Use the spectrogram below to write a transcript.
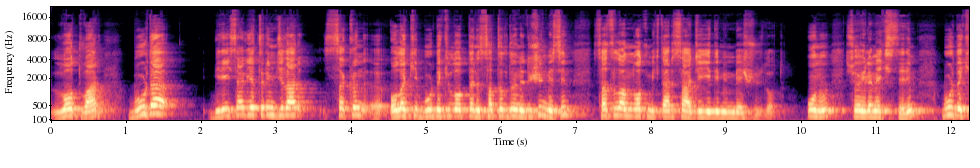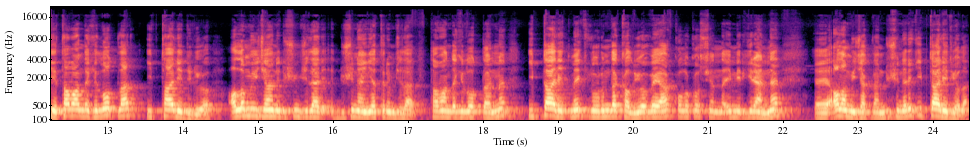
lot var. Burada bireysel yatırımcılar sakın e, ola ki buradaki lotların satıldığını düşünmesin. Satılan lot miktarı sadece 7500 lot. Onu söylemek isterim. Buradaki tavandaki lotlar iptal ediliyor. Alamayacağını düşünceler, düşünen yatırımcılar tavandaki lotlarını iptal etmek zorunda kalıyor veya kolokasyonuna emir girenler e, alamayacaklarını düşünerek iptal ediyorlar.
